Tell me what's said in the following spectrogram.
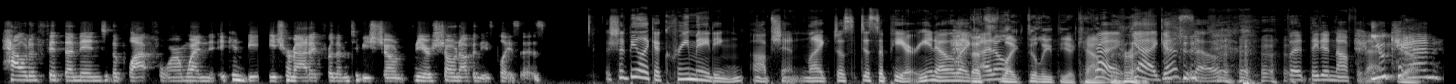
how to fit them into the platform when it can be traumatic for them to be shown you know shown up in these places there should be like a cremating option like just disappear you know like That's i don't like delete the account right, right. yeah i guess so but they didn't offer that you can yeah.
